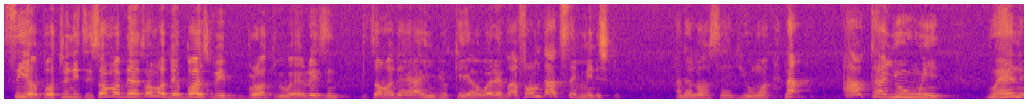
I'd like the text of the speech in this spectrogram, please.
see opportunity. Some of them, some of the boys we brought, we were raising. Some of them are in UK or whatever, from that same ministry. And the Lord said, You won. Now, how can you win when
